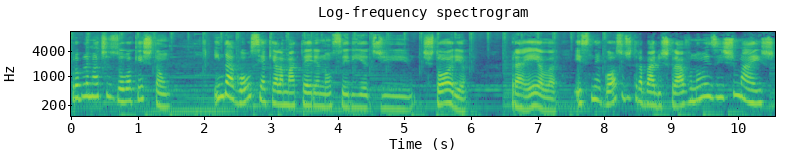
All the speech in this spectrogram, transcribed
problematizou a questão indagou se aquela matéria não seria de história. Para ela, esse negócio de trabalho escravo não existe mais,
